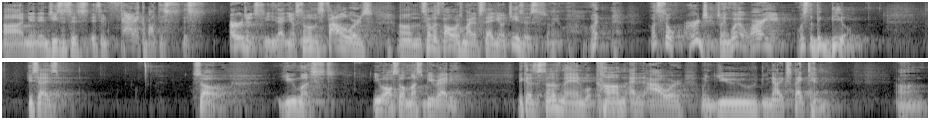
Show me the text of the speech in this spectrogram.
Uh, and, and, Jesus is, is emphatic about this, this urgency that, you know, some of his followers, um, some of his followers might have said, you know, Jesus, I mean, what, what's so urgent? I mean, what, why are you, what's the big deal? He says, So you must, you also must be ready because the Son of Man will come at an hour when you do not expect him. Um,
